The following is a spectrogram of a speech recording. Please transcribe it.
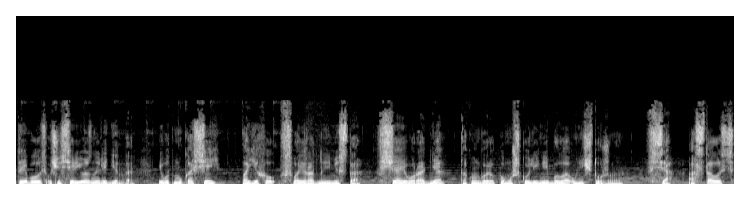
требовалась очень серьезная легенда. И вот Мукасей поехал в свои родные места. Вся его родня как он говорил, по мужской линии была уничтожена. Вся. Осталось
